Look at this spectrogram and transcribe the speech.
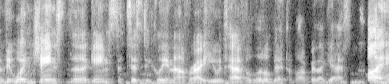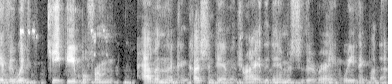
if it wouldn't change the game statistically enough, right, you would have a little bit to block with, I guess. But if it would keep people from having the concussion damage, right, the damage to their brain, what do you think about that?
